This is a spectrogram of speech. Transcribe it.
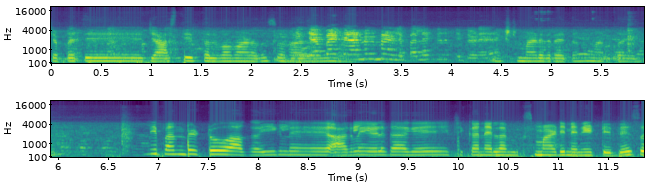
ಚಪಾತಿ ಜಾಸ್ತಿ ಇತ್ತಲ್ವ ಮಾಡೋದು ಸೊ ಹಾಗೆ ನೆಕ್ಸ್ಟ್ ಮಾಡಿದ್ರೆ ಆಯ್ತು ಅಂತ ಮಾಡ್ತಾ ಇದ್ದೆ. ಇಲ್ಲಿ ಬಂದುಬಿಟ್ಟು ಆಗ ಈಗಲೇ, ಆಗಲೇ ಹೇಳಿದಾಗೆ ಚಿಕನ್ ಎಲ್ಲ ಮಿಕ್ಸ್ ಮಾಡಿ ನೆನೆಯಿಟ್ಟಿದ್ದೆ ಸೊ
